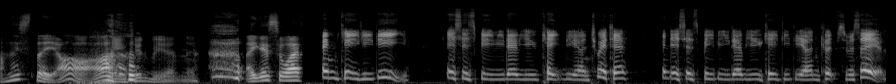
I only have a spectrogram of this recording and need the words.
Unless they are. Yeah, could be, aren't they? I guess we'll have I'm KTD. This KTD on Twitter, and this is BBW KTD on Clips for Sale.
